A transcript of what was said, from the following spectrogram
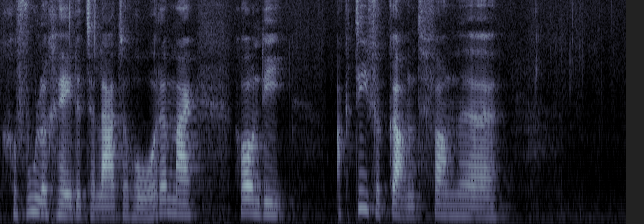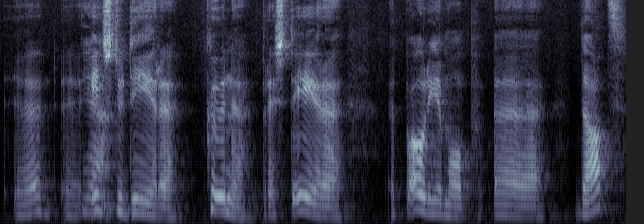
gevoeligheden te laten horen, maar gewoon die actieve kant van uh, uh, uh, instuderen, kunnen, presteren, het podium op, dat.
